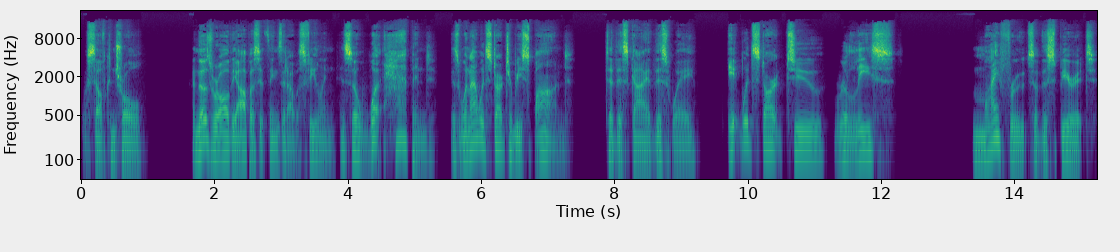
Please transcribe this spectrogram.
with self control. And those were all the opposite things that I was feeling. And so what happened is when I would start to respond to this guy this way, it would start to release my fruits of the Spirit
